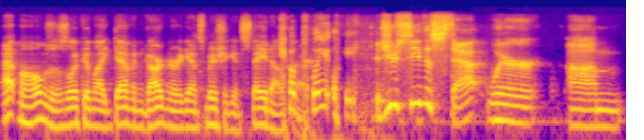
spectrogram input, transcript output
Pat Mahomes was looking like Devin Gardner against Michigan State out Completely. There. Did you see the stat where um,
